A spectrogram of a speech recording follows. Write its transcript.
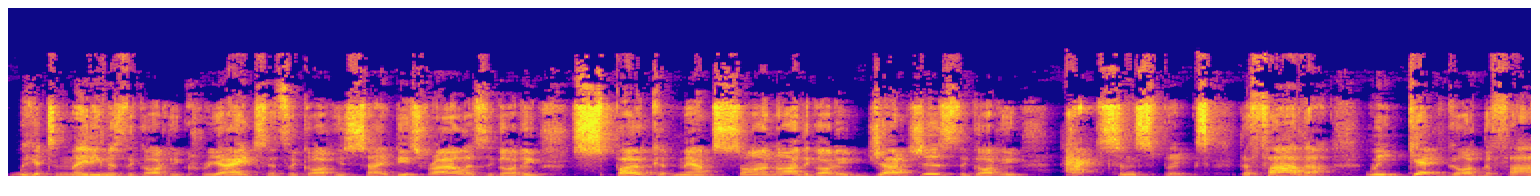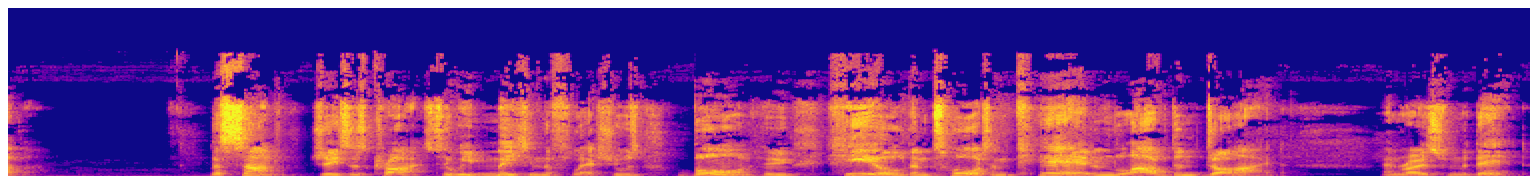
we get to meet him as the God who creates, as the God who saved Israel, as the God who spoke at Mount Sinai, the God who judges, the God who acts and speaks. The Father, we get God the Father. The Son, Jesus Christ, who we meet in the flesh, who was born, who healed and taught and cared and loved and died and rose from the dead.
